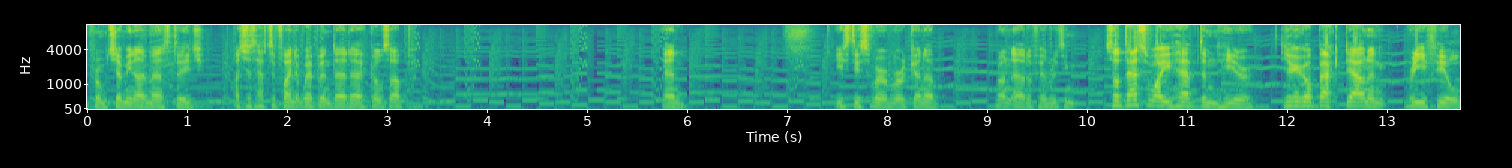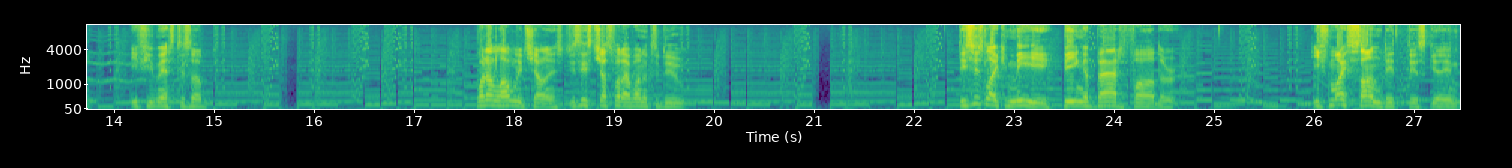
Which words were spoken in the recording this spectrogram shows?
from Gemini Man stage. I just have to find a weapon that uh, goes up. And is this where we're gonna run out of everything? So that's why you have them here. You can go back down and refill if you mess this up. What a lovely challenge. This is just what I wanted to do. This is like me being a bad father. If my son did this game,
